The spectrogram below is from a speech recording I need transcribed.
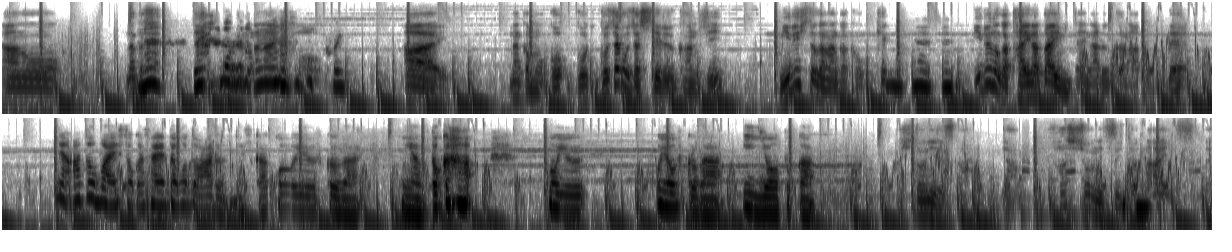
あのーなんか、な 清潔感がないと、こいはい。なんかもうごごごちゃごちゃしてる感じ見る人がなんかこう結構うんうん見るのが耐え難いみたいになるかなと思って。でアドバイスとかされたことはあるんですか？こういう服が似合うとか、こういうお洋服がいいよとか。人にですか？いやファッションについてはないですね。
